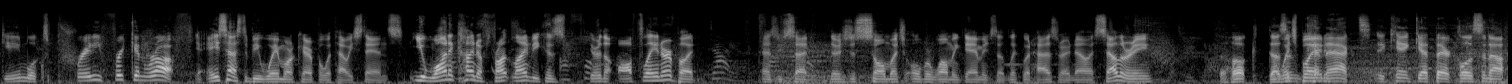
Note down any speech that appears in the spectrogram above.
game looks pretty freaking rough. Yeah, Ace has to be way more careful with how he stands. You want to kind of frontline because you're the offlaner, but as you said, there's just so much overwhelming damage that Liquid has right now. A Seleri, The hook doesn't Witchblade. connect. It can't get there close enough.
